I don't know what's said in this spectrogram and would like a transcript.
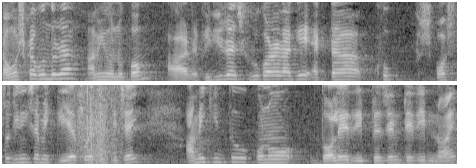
নমস্কার বন্ধুরা, আমি অনুপম। আর ভিডিওটা শুরু করার আগে একটা খুব স্পষ্ট জিনিস আমি ক্লিয়ার করে দিতে চাই। আমি কিন্তু কোনো দলের রিপ্রেজেন্টেটিভ নয়।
